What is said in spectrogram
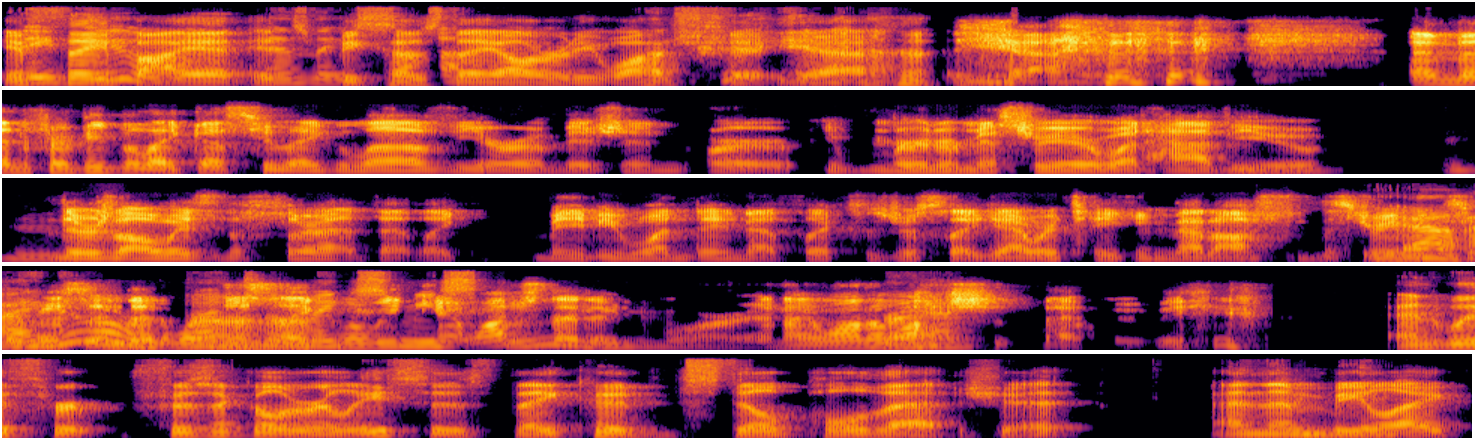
if They they, do, buy it, it's they because suck. they already watched it. Yeah. Yeah. and then for people like us who like love Eurovision or murder mystery or what have you, Mhm. there's always the threat that like maybe one day Netflix is just like, yeah, we're taking that off the streaming Yeah. Service, and then we're that's just what like, well, we can't watch that anymore, and I want to watch that movie. And with re- physical releases, they could still pull that shit and then be Mhm. like,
